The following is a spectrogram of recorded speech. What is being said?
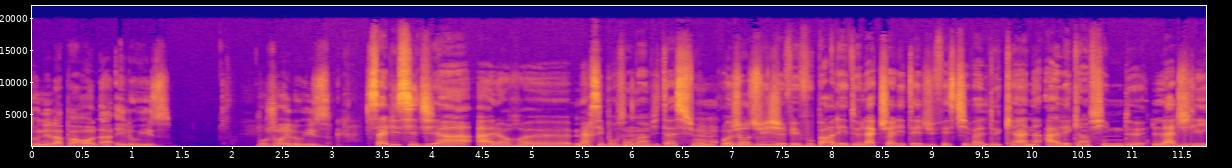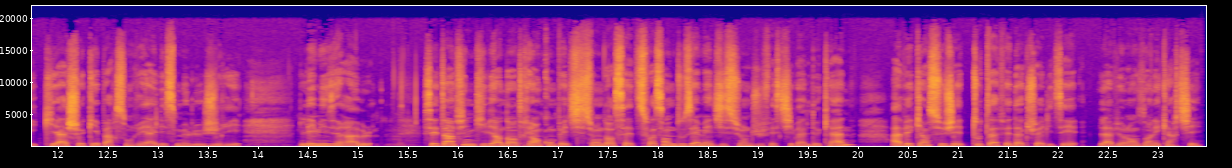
donner la parole à Héloïse. Bonjour Héloïse. Salut Sidia, alors euh, merci pour ton invitation. Aujourd'hui, je vais vous parler de l'actualité du Festival de Cannes avec un film de Lajli qui a choqué par son réalisme le jury, Les Misérables. C'est un film qui vient d'entrer en compétition dans cette 72e édition du Festival de Cannes avec un sujet tout à fait d'actualité, la violence dans les quartiers.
